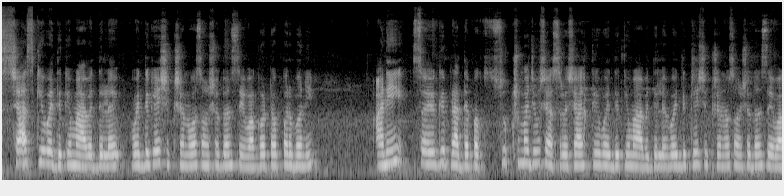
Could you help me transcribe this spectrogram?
शासकीय वैद्यकीय महाविद्यालय वैद्यकीय शिक्षण व संशोधन सेवा गट परभणी आणि सहयोगी प्राध्यापक सूक्ष्मजीवशास्त्र शासकीय वैद्यकीय महाविद्यालय वैद्यकीय शिक्षण व संशोधन सेवा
